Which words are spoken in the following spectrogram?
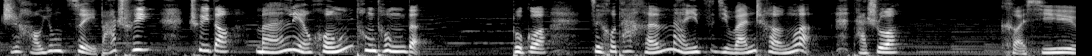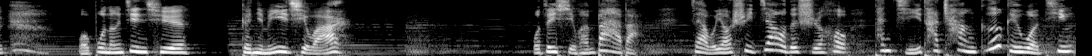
只好用嘴巴吹，吹到满脸红彤彤的。不过最后他很满意自己完成了。他说：“可惜我不能进去跟你们一起玩儿。”我最喜欢爸爸，在我要睡觉的时候弹吉他唱歌给我听。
